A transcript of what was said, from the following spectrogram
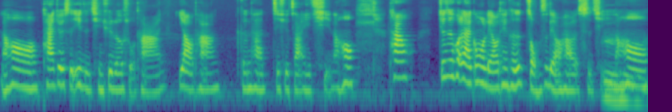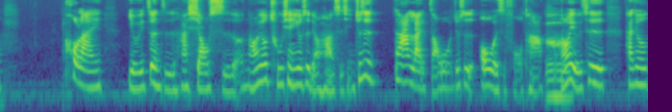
然后他就是一直情绪勒索他，要他跟他继续在一起，然后他就是会来跟我聊天，可是总是聊他的事情，然后后来有一阵子他消失了，然后又出现，又是聊他的事情，就是他来找我，就是 always for 他，然后有一次他就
